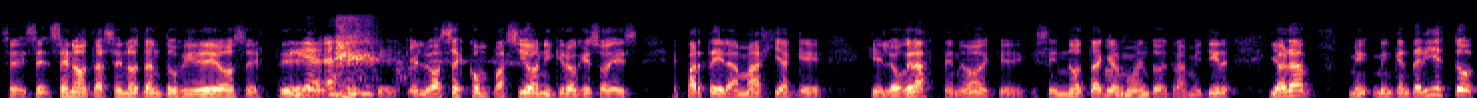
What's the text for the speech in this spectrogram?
Se, nota, se nota en tus videos este, que, lo haces con pasión y creo que eso es, es parte de la magia que, que lograste, ¿no? Que, que se nota que al momento de transmitir. Y ahora me, me encantaría esto,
